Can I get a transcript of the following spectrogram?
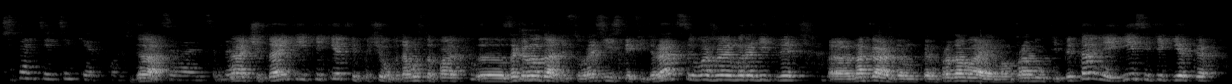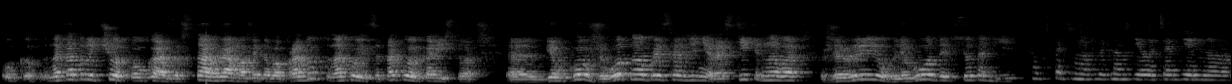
Читайте этикетку, что Да. называется, да? Да, читайте этикетки. Почему? Потому что по э, законодательству Российской Федерации, уважаемые родители, э, на каждом скажем, продаваемом продукте питания есть этикетка, на которой четко указано, в 100 граммах этого продукта находится такое количество э, белков животного происхождения, растительного, жиры, углеводы, все там есть. Ну, кстати, может быть, нам сделать отдельную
